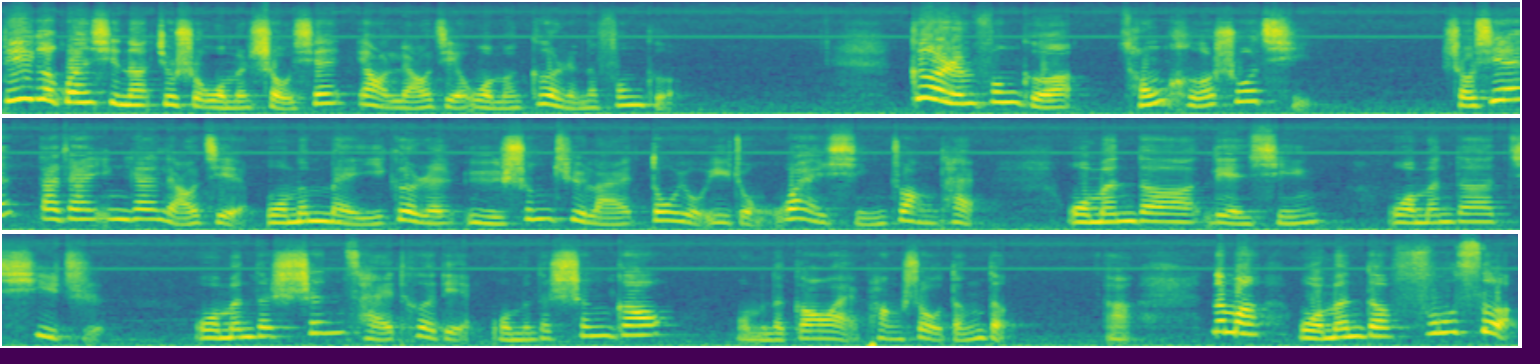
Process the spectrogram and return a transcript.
第一个关系呢，就是我们首先要了解我们个人的风格。个人风格从何说起？首先，大家应该了解，我们每一个人与生俱来都有一种外形状态，我们的脸型、我们的气质、我们的身材特点、我们的身高、我们的高矮胖瘦等等，啊，那么我们的肤色。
